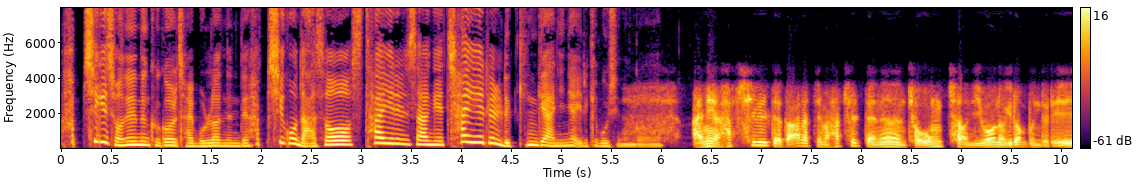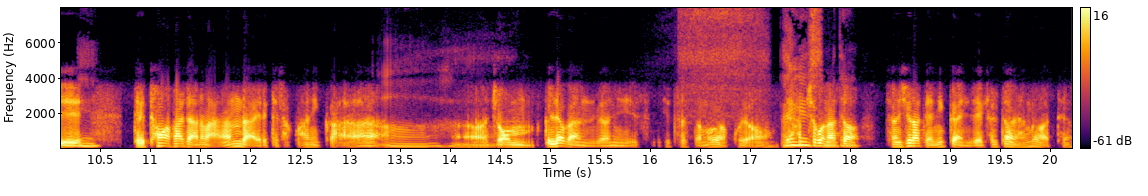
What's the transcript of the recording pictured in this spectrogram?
합치기 전에는 그걸 잘 몰랐는데 합치고 나서 스타일상의 차이를 느낀 게 아니냐 이렇게 보시는 거예요. 아니 합칠 때도 알았지만 합칠 때는 조홍천, 이원호 이런 분들이 예. 대통합하지 않으면 안 한다 이렇게 자꾸 하니까 아. 어, 좀 끌려간 면이 있었던 것 같고요. 합치고. 나서 현실화되니까 이제 결단을 한 것 같아요.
